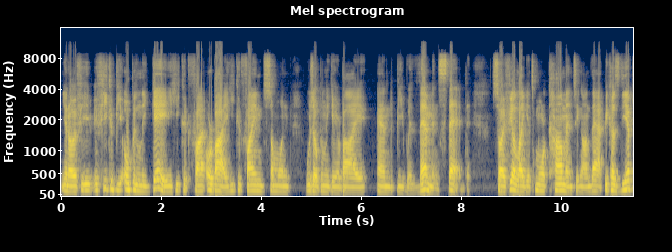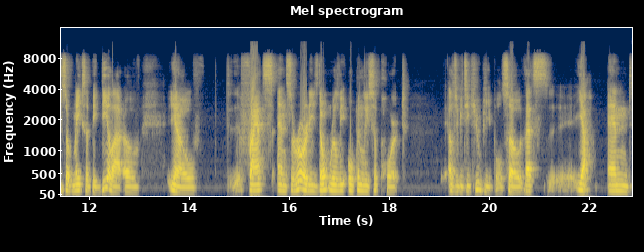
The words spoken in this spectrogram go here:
You know, if he if he could be openly gay, he could find or bi, he could find someone who's openly gay or bi and be with them instead. So I feel like it's more commenting on that because the episode makes a big deal out of, you know, frats and sororities don't really openly support LGBTQ people. So that's, yeah. And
